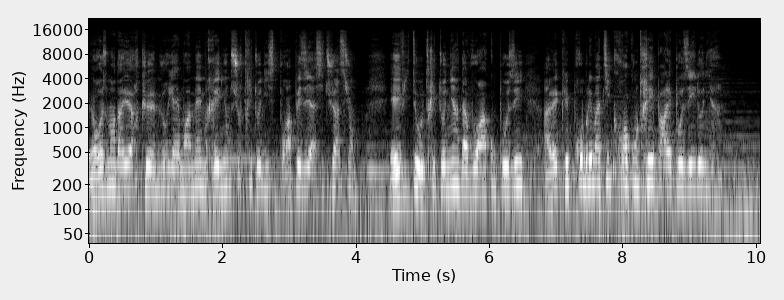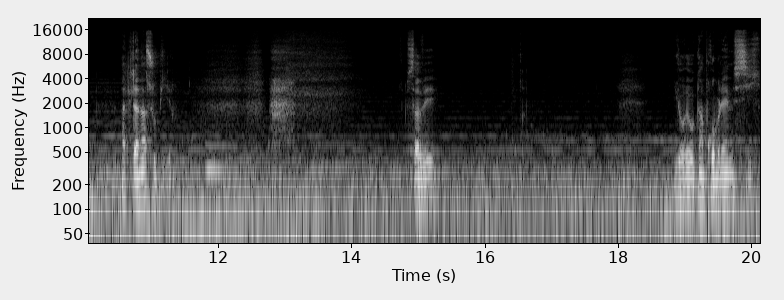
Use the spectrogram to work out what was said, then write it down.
Heureusement d'ailleurs que Muria et moi-même régnons sur Tritonis pour apaiser la situation et éviter aux Tritoniens d'avoir à composer avec les problématiques rencontrées par les Poséidoniens. Atlana soupire. Savez, il n'y aurait aucun problème si.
